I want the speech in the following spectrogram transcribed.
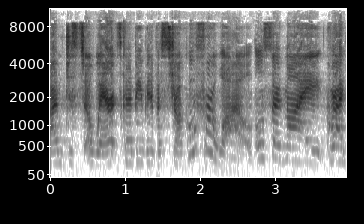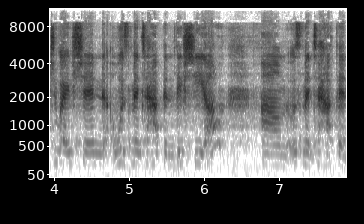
I'm just aware it's going to be a bit of a struggle for a while. Also, my graduation was meant to happen this year. Um, it was meant to happen,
